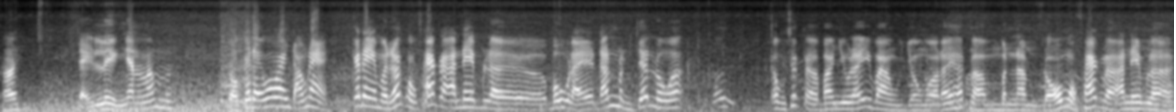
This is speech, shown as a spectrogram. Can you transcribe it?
Thôi. Chạy liền nhanh lắm. Còn cái đây quá quan trọng nè. Cái đây mà rớt một phát là anh em là bu lại đánh mình chết luôn á. Công sức là bao nhiêu đấy vào dồn vào đấy hết mà mình làm đổ một phát là anh em là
